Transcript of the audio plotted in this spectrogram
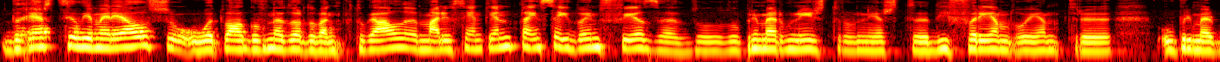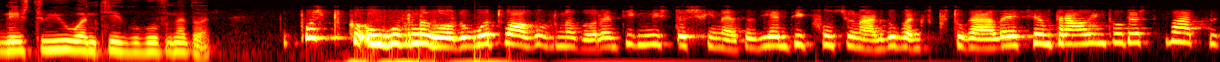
De resto, Cília Meireles, o atual governador do Banco de Portugal, Mário Centeno, tem saído em defesa do, do primeiro-ministro neste diferendo entre o primeiro-ministro e o antigo governador. Pois porque o governador, o atual governador, antigo ministro das Finanças e antigo funcionário do Banco de Portugal é central em todo este debate.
